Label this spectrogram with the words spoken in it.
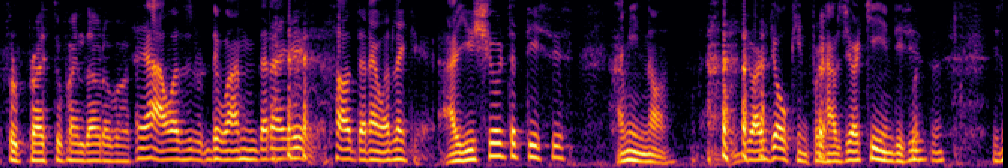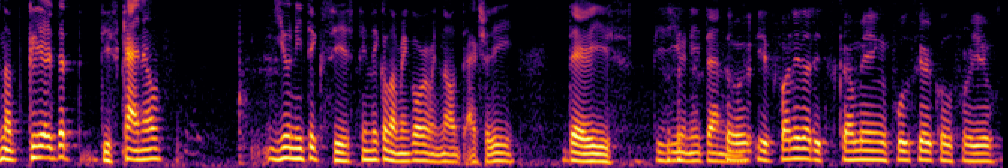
surprised to find out about. Yeah, I was the one that I thought that I was like, are you sure that this is? I mean, no, you are joking. Perhaps you are kidding. This is. The, it's not clear that this kind of unit exists in the Colombian government. No, actually, there is this unit, and So it's funny that it's coming full circle for you.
